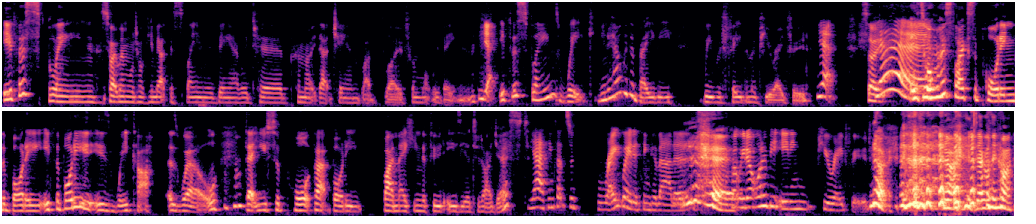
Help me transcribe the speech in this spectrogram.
If a spleen, so when we're talking about the spleen, we're being able to promote that chi and blood flow from what we've eaten, yeah, if the spleen's weak, you know how with a baby we would feed them a pureed food? yeah, So yeah. it's almost like supporting the body. If the body is weaker as well, Mhm. that you support that body by making the food easier to digest. Yeah, I think that's a great way to think about it. Yeah. But we don't want to be eating pureed food. no, no, definitely not.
